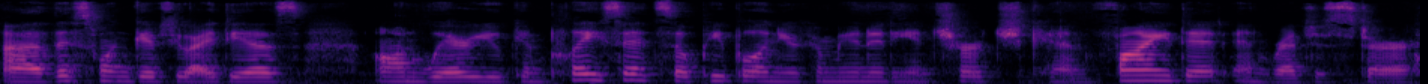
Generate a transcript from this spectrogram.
Uh, this one gives you ideas on where you can place it so people in your community and church can find it and register.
